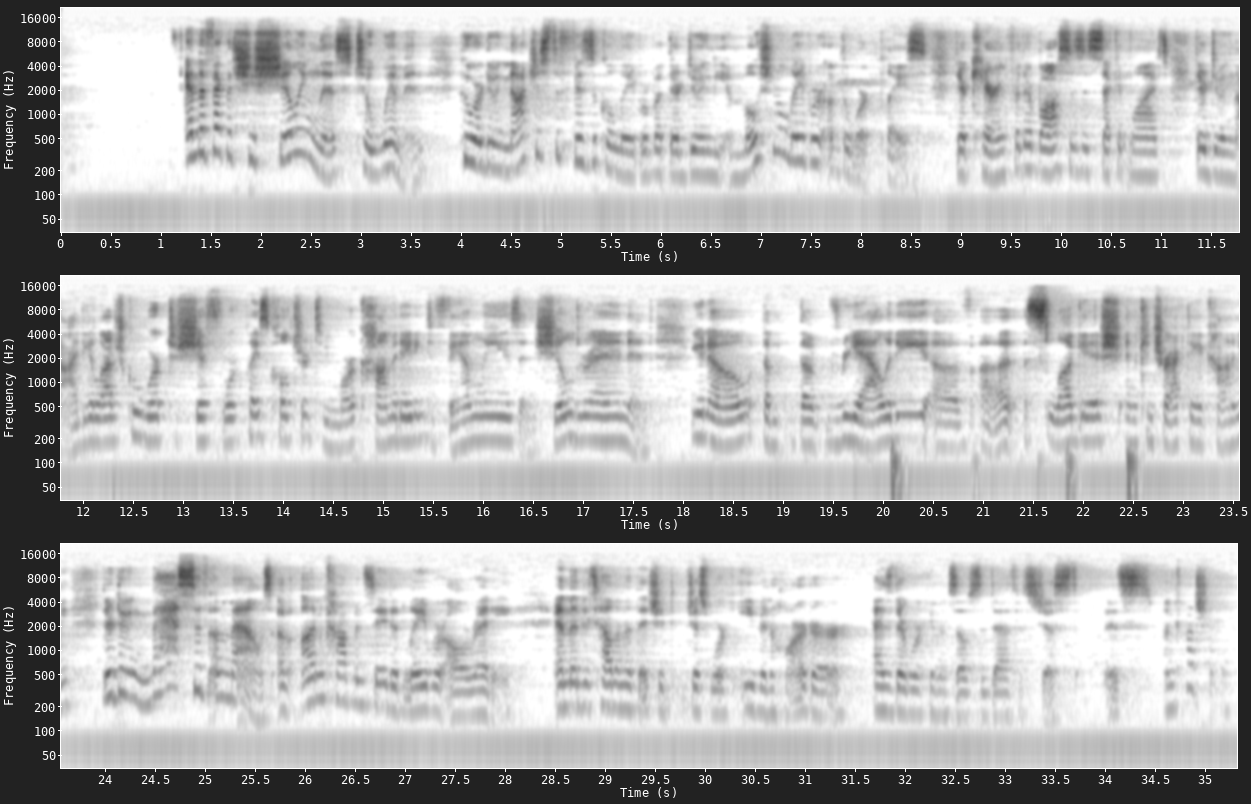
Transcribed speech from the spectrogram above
And the fact that she's shilling this to women who are doing not just the physical labor, but they're doing the emotional labor of the workplace. They're caring for their bosses as second wives. They're doing the ideological work to shift workplace culture to be more accommodating to families and children and, you know, the, the reality of a sluggish and contracting economy. They're doing massive amounts of uncompensated labor already and then to tell them that they should just work even harder as they're working themselves to death. It's just it's unconscionable.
